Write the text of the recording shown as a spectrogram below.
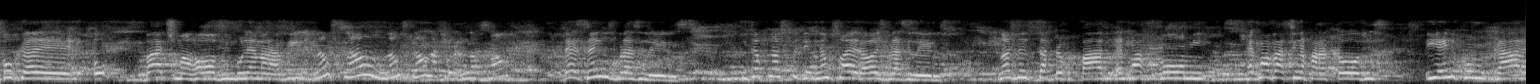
Porque Batman, Robin, Mulher Maravilha não são, não são naturais, não são desenhos brasileiros. Então o que nós pedimos não são heróis brasileiros. Nós devemos estar preocupados é com a fome, é com a vacina para todos. E ele, como cara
